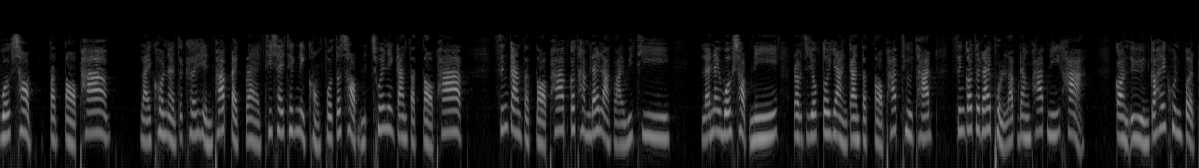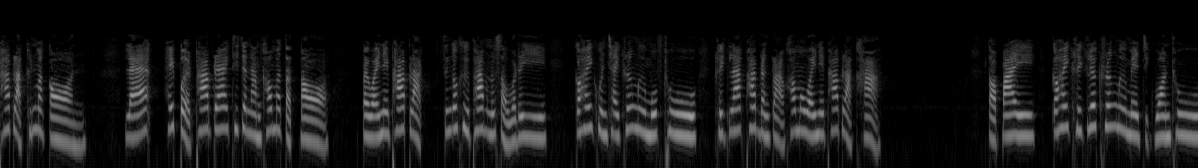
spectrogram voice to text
เวิร์กช็อปตัดต่อภาพ หลายคนอาจจะเคยเห็นภาพแปลก ๆ ที่ใช้เทคนิคของ Photoshop ช่วยในการตัดต่อภาพ ซึ่งการตัดต่อภาพก็ทำได้หลากหลายวิธี และในเวิร์กช็อปนี้เราจะยกตัวอย่างการตัดต่อภาพทิวทัศน์ ซึ่งก็จะได้ผลลัพธ์ดังภาพนี้ค่ะ ก่อนอื่นก็ให้คุณเปิดภาพหลักขึ้นมาก่อน และให้เปิดภาพแรกที่จะนำเข้ามาตัดต่อ ไปไว้ในภาพหลัก ซึ่งก็คือภาพอนุสาวรีย์ ก็ให้คุณใช้เครื่องมือ Move Tool คลิกลากภาพดังกล่าวเข้ามาไว้ในภาพหลักค่ะ ต่อไปก็ให้คลิกเลือกเครื่องมือ Magic Wand Tool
